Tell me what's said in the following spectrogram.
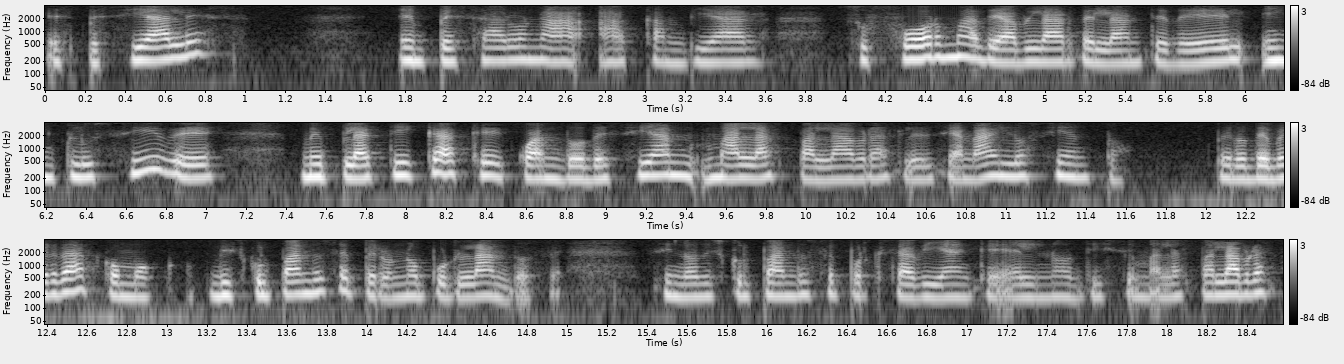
especiales, empezaron a, cambiar su forma de hablar delante de él, inclusive me platica que cuando decían malas palabras le decían, ay, lo siento, pero de verdad como disculpándose, pero no burlándose, sino disculpándose porque sabían que él no dice malas palabras.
